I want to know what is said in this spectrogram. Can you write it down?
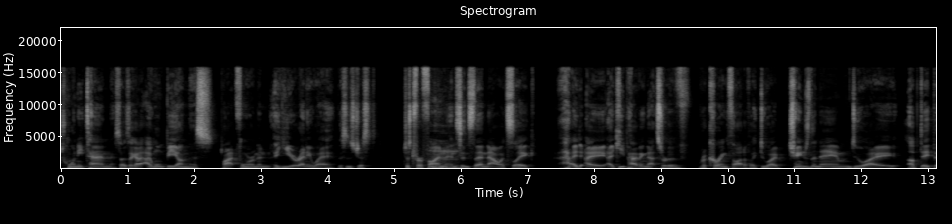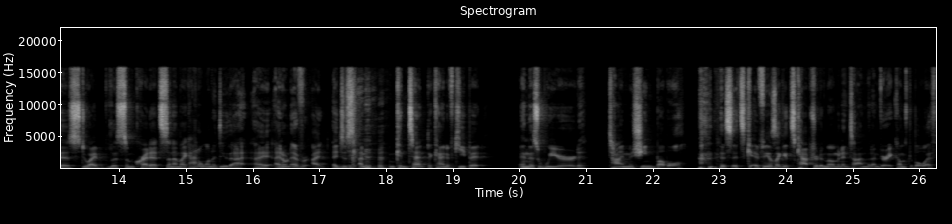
2010. So I was like, I, I won't be on this platform in a year anyway. This is just, just for fun. Mhm. And since then, now it's like, I, I, I keep having that sort of recurring thought of like, do I change the name? Do I update this? Do I list some credits? And I'm like, I don't want to do that. I, I don't ever, I, I just, I'm, I'm content to kind of keep it in this weird time machine bubble. it's, it's it feels like it's captured a moment in time that I'm very comfortable with,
